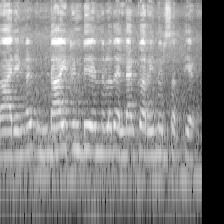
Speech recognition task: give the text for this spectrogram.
കാര്യങ്ങൾ ഉണ്ടായിട്ടുണ്ട് എന്നുള്ളത് എല്ലാവർക്കും അറിയുന്ന ഒരു സത്യമാണ്.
